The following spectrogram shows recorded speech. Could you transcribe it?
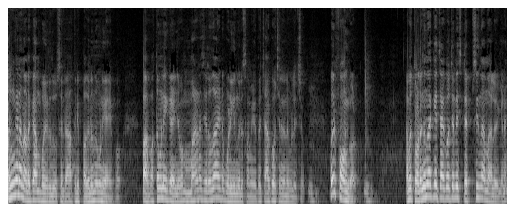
അങ്ങനെ നടക്കാൻ പോയൊരു ദിവസം രാത്രി പതിനൊന്ന് മണിയായപ്പോൾ അപ്പം പത്ത് മണി കഴിഞ്ഞപ്പോൾ മഴ ചെറുതായിട്ട് പൊടിക്കുന്ന ഒരു സമയത്ത് ചാക്കോച്ചൻ എന്നെ വിളിച്ചു. ഒരു ഫോൺ കോൾ. അപ്പൊ തുടങ്ങുന്നൊക്കെ ചാക്കോച്ചന്റെ സ്റ്റെപ്സിൽ നിന്നാണ് ആലോചിക്കണേ.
